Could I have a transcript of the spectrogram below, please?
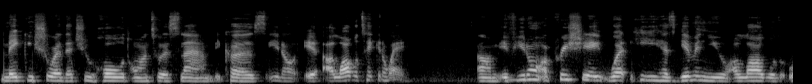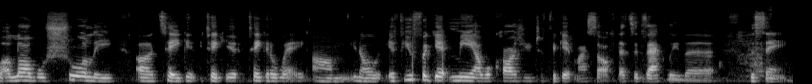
making sure that you hold on to islam because you know it, allah will take it away um, if you don't appreciate what He has given you, Allah will Allah will surely uh, take it take it take it away. Um, you know, if you forget me, I will cause you to forget myself. That's exactly the the saying.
